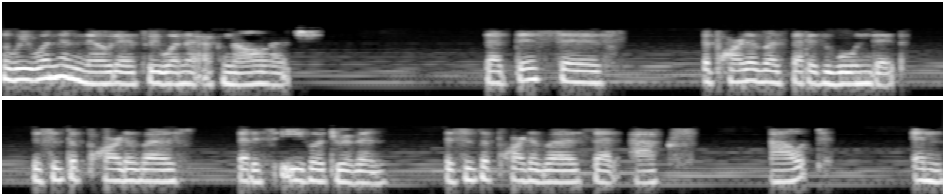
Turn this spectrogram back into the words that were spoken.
So we want to notice, we want to acknowledge that this is the part of us that is wounded. This is the part of us that is ego driven. This is the part of us that acts out and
